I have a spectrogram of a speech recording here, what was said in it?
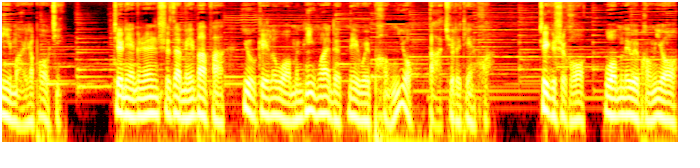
立马要报警。这两个人实在没办法，又给了我们另外的那位朋友打去了电话。这个时候，我们那位朋友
